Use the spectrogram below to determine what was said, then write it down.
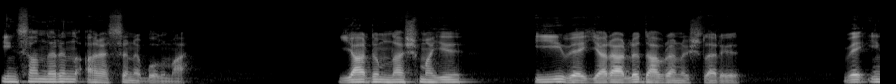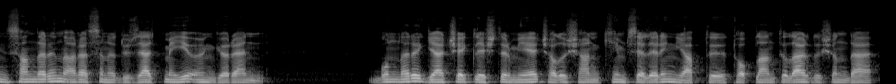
İnsanların arasını bulma Yardımlaşmayı, iyi ve yararlı davranışları ve insanların arasını düzeltmeyi öngören, bunları gerçekleştirmeye çalışan kimselerin yaptığı toplantılar dışında,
